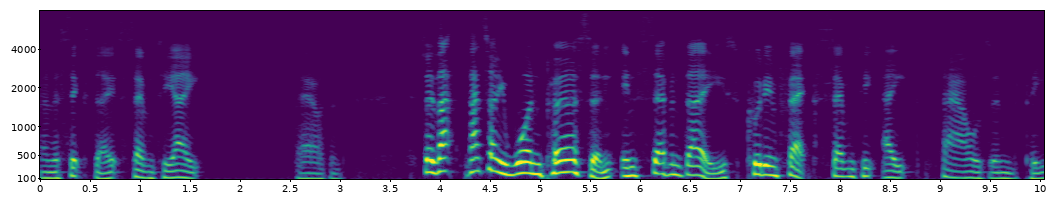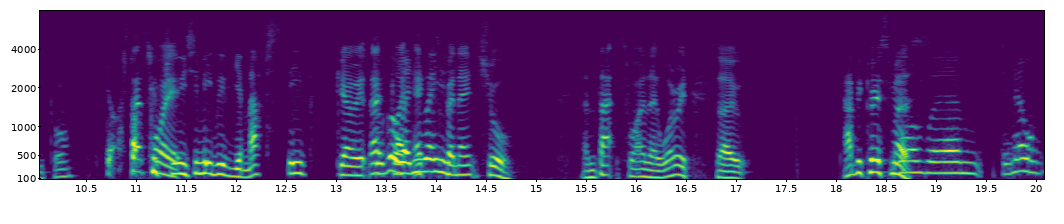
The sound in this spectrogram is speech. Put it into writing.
And the sixth day it's 78,000. So that that's only one person in seven days could infect seventy-eight thousand people. Stop that's why it- confusing me with your maths, Steve. Go it. That's like anyway. exponential, and that's why they're worried. So, happy You Christmas. know, um, do you know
